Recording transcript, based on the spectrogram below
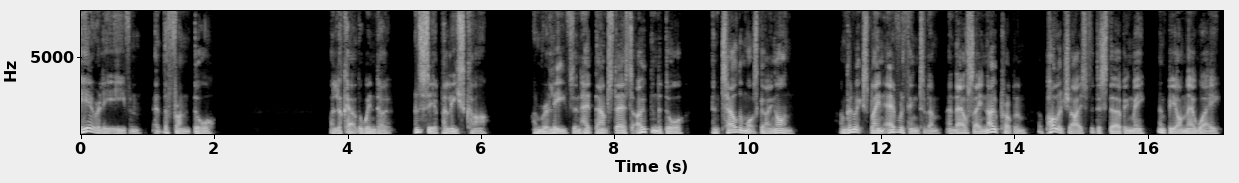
eerily even, at the front door. I look out the window and see a police car. I'm relieved and head downstairs to open the door and tell them what's going on. I'm going to explain everything to them and they'll say no problem, apologize for disturbing me and be on their way.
